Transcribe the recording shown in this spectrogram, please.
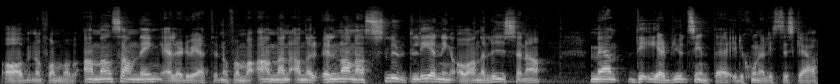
av någon form av annan sanning eller du vet, någon form av annan, eller en annan slutledning av analyserna. Men det erbjuds inte i det journalistiska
